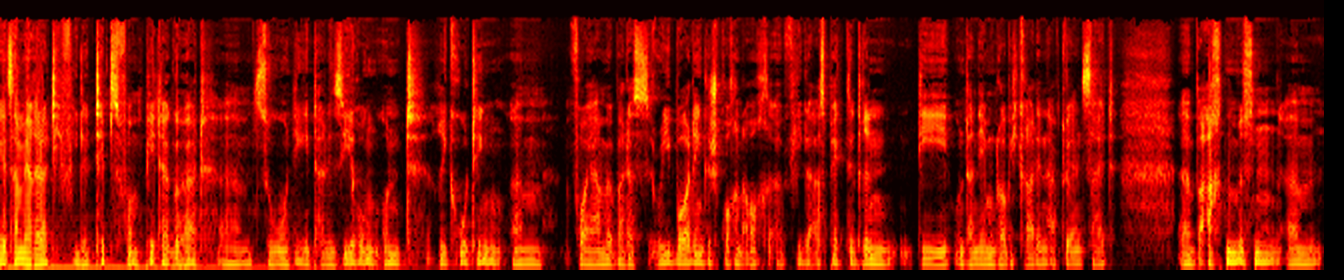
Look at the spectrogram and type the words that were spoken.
jetzt haben wir relativ viele Tipps vom Peter gehört ähm, zu Digitalisierung und Recruiting. Ähm, vorher haben wir über das Reboarding gesprochen, auch äh, viele Aspekte drin, die Unternehmen, glaube ich, gerade in der aktuellen Zeit äh, beachten müssen. Ähm,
